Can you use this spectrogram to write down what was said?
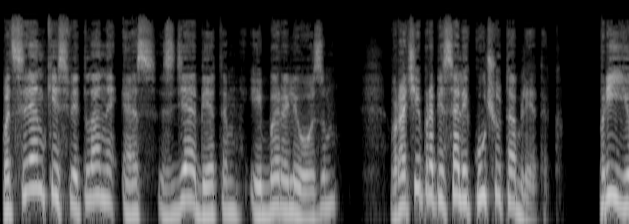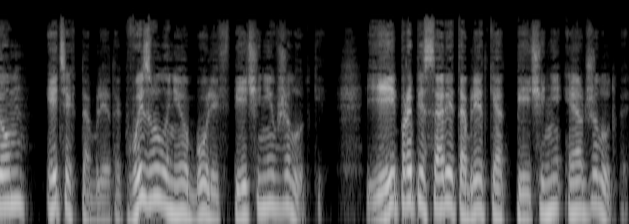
Пациентке Светланы С. с диабетом и боррелиозом врачи прописали кучу таблеток. Прием этих таблеток вызвал у нее боли в печени и в желудке. Ей прописали таблетки от печени и от желудка.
